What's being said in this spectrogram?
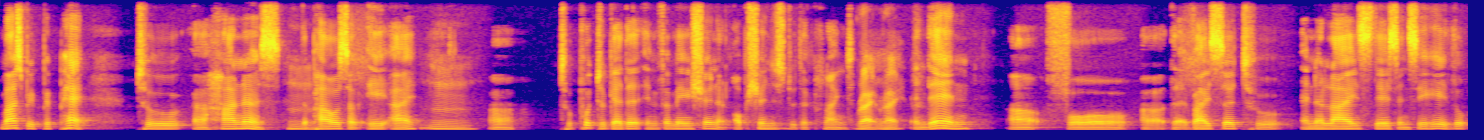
must be prepared to uh, harness the Hmm. powers of AI uh, to put together information and options to the client. right, right. And then uh, for uh, the advisor to analyze this and say, hey, look,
